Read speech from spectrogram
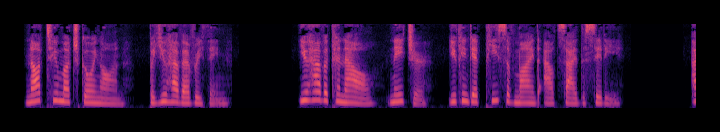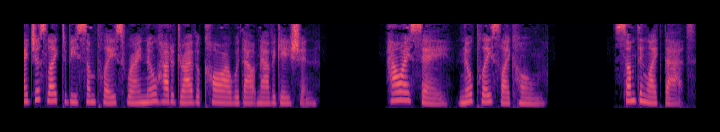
not too much going on, but you have everything. You have a canal, nature, you can get peace of mind outside the city. I just like to be someplace where I know how to drive a car without navigation. How I say, no place like home. Something like that.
